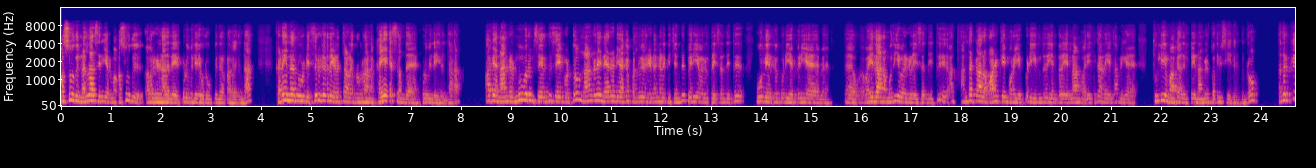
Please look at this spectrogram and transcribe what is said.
மசூது நல்லாசிரியர் மசூது அவர்கள் அதிலே குழுவிலே ஒரு உறுப்பினராக இருந்தார் கடைநல்லூருடைய சிறுகதை எழுத்தாளர்களான கயஸ் அந்த குழுவிலே இருந்தார் ஆக நாங்கள் மூவரும் சேர்ந்து செயல்பட்டோம். நாங்களே நேரடியாக பல்வேறு இடங்களுக்கு சென்று பெரியவர்களை சந்தித்து ஊரில் இருக்கக்கூடிய பெரிய வயதான முதியவர்களை சந்தித்து அந்த- அந்த கால வாழ்க்கை முறை எப்படி இருந்தது என்பதை எல்லாம் அறிந்து அதையெல்லாம் மிக துல்லியமாக அதில் நாங்கள் பதிவு செய்திருக்கின்றோம். அதற்கு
